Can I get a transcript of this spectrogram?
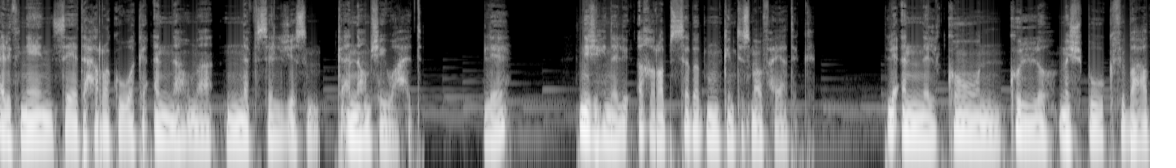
الاثنين سيتحركوا وكأنهما نفس الجسم كأنهم شيء واحد. ليه؟ نيجي هنا لأغرب سبب ممكن تسمعه في حياتك. لأن الكون كله مشبوك في بعض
